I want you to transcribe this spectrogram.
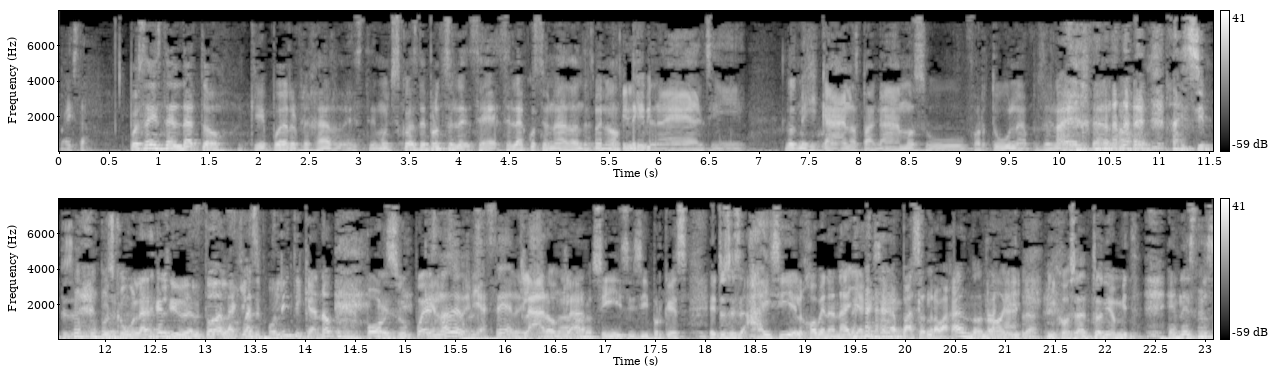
Ahí está. Pues ahí está el dato que puede reflejar este, muchas cosas. De pronto se le, se, se le ha cuestionado a Andrés Manuel, ¿no? Si los mexicanos pagamos su fortuna, pues es nuestra, ¿no? Ay, sí, pues, pues como la de de toda la clase política, ¿no? Por Es- supuesto. que no debería ser, Claro, ¿no? claro, sí, sí, sí, porque es. Entonces, ay, sí, el joven Anaya que se la pasa trabajando, ¿no? Y, y José Antonio Mit en estos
